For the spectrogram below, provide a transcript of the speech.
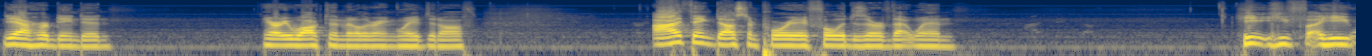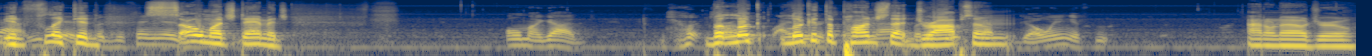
Yeah, Herb Dean did. He already walked in the middle of the ring, waved it off. I think Dustin Poirier fully deserved that win. He he he Yeah, he inflicted did, but the thing is, so much damage. Oh my God. Char- But look- I look at the punch that it drops him. Going if I don't know, Drew.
